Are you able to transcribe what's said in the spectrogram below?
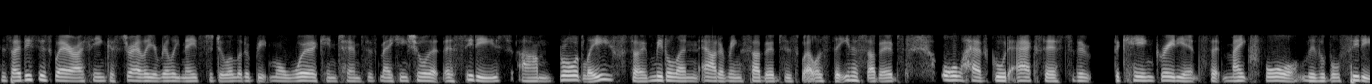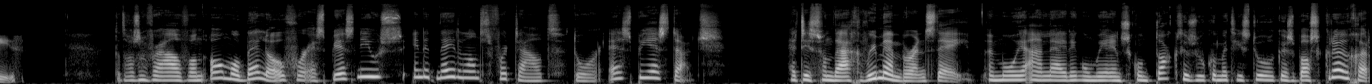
And so this is where I think Australia really needs to do a little bit more work in terms of making sure that the cities um, broadly, so middle and outer ring suburbs as well as the inner suburbs, all have good access to the, the key ingredients that make for livable cities. Dat was een verhaal van Omo Bello voor SBS Nieuws in het Nederlands vertaald door SBS Dutch. Het is vandaag Remembrance Day, een mooie aanleiding om weer eens contact te zoeken met historicus Bas Kreuger.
